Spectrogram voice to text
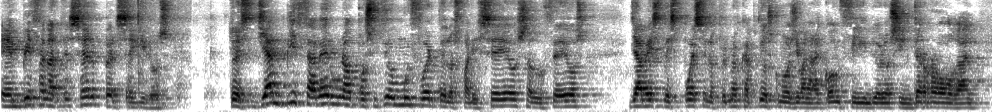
empiezan a ser perseguidos. Entonces, ya empieza a haber una oposición muy fuerte de los fariseos, saduceos, Ya ves después en los primeros capítulos cómo los llevan al concilio, los interrogan,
